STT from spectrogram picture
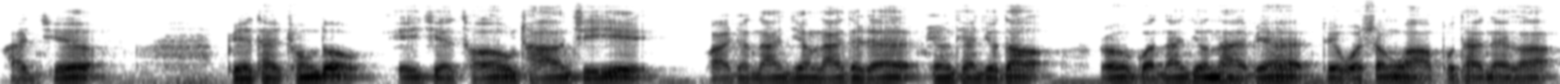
汉卿，别太冲动，一切从长计议。反正南京来的人明天就到。”如果南京那边对我声望不太那个，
